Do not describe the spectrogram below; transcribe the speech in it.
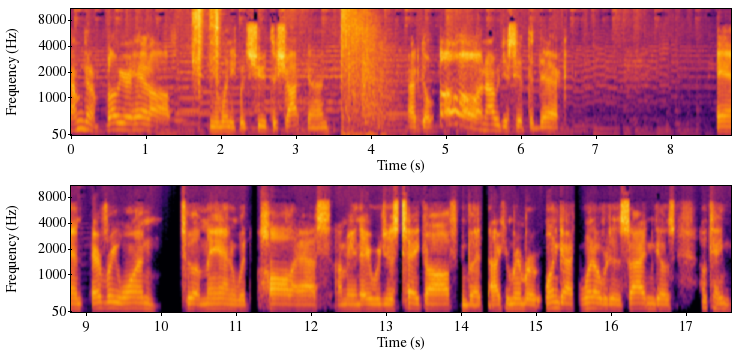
I'm going to blow your head off. And when he would shoot the shotgun, I'd go, oh, and I would just hit the deck. And everyone to a man would haul ass. I mean, they would just take off. But I can remember one guy went over to the side and goes, "Okay,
